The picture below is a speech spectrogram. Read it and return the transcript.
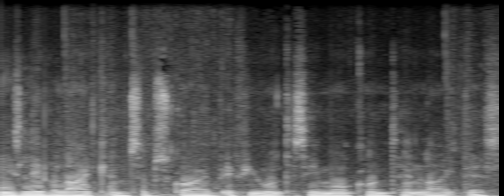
Please leave a like and subscribe if you want to see more content like this.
